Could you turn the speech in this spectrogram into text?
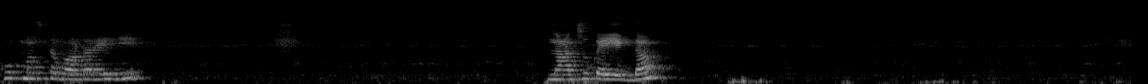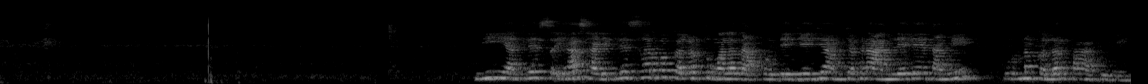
खूप मस्त बॉर्डर आहे ही. नाजूक आहे एकदम. मी यातले स- ह्या साडीतले सर्व कलर तुम्हाला दाखवते. जे जे आमच्याकडे आणलेले आहेत आम्ही पूर्ण कलर पहा तुम्ही.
